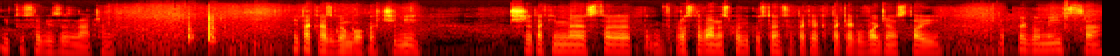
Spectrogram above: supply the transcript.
i tu sobie zaznaczam. I taka jest głębokość, czyli przy takim e, sto, wyprostowanym słowiku stojącym tak jak, tak jak wodzian stoi od tego miejsca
